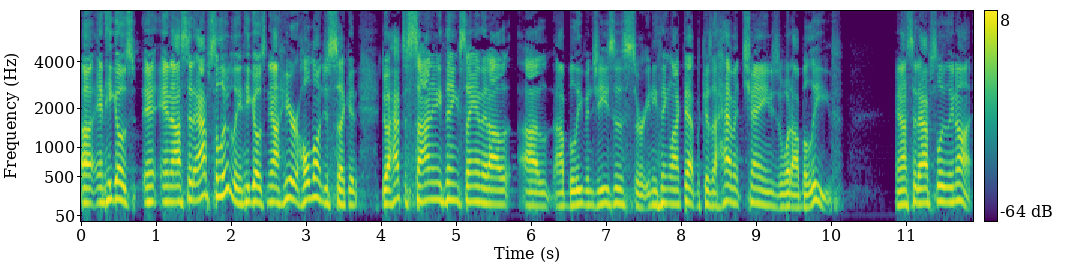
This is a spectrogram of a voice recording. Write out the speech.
uh, and he goes, and, and, I said, absolutely. And he goes, now here, hold on just a second. Do I have to sign anything saying that I, I, I believe in Jesus or anything like that? Because I haven't changed what I believe. And I said, absolutely not.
